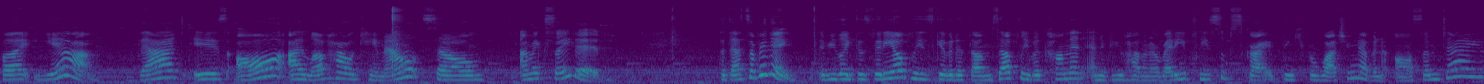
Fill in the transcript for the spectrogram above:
But yeah, that is all. I love how it came out. So I'm excited. But that's everything. If you like this video, please give it a thumbs up, leave a comment, and if you haven't already, please subscribe. Thank you for watching have an awesome day.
